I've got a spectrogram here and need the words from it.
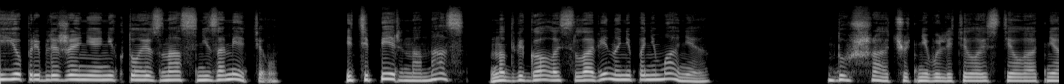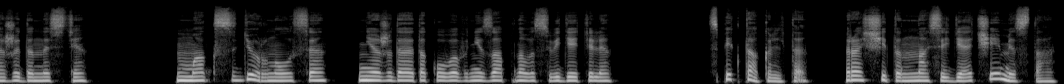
Ее приближение никто из нас не заметил. И теперь на нас надвигалась лавина непонимания. Душа чуть не вылетела из тела от неожиданности. Макс дернулся, не ожидая такого внезапного свидетеля. Спектакль-то рассчитан на сидячие места,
